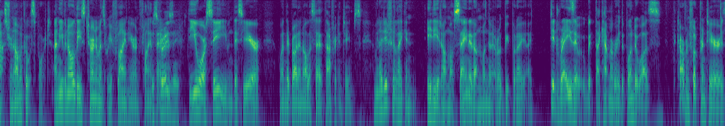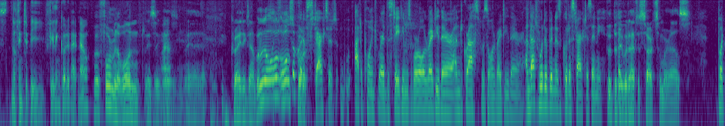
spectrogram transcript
astronomical with sport, and even all these tournaments where you're flying here and flying It's there. crazy. The URC even this year when they brought in all the South African teams. I mean, I did feel like an idiot almost saying it on Monday Night Rugby, but I, I did raise it with I can't remember who the pundit was. The carbon footprint here is nothing to be feeling good about. No. Well, Formula One is a, Wow, is yeah. a great example. And all, all FIFA could have started at a point where the stadiums were already there and grass was already there, and that would have been as good a start as any. But, but they would have had to start somewhere else. But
